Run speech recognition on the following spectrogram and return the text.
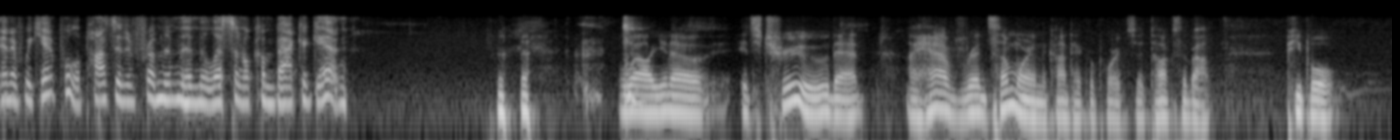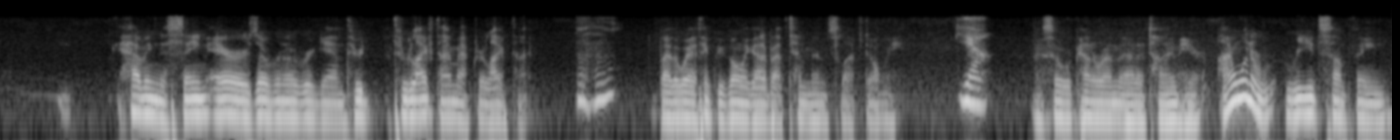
And if we can't pull a positive from them, then the lesson will come back again. well, you know, it's true that I have read somewhere in the contact reports that talks about people having the same errors over and over again through through lifetime after lifetime. Mm-hmm. By the way, I think we've only got about 10 minutes left, don't we? Yeah. So we're kind of running out of time here. I want to read something.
